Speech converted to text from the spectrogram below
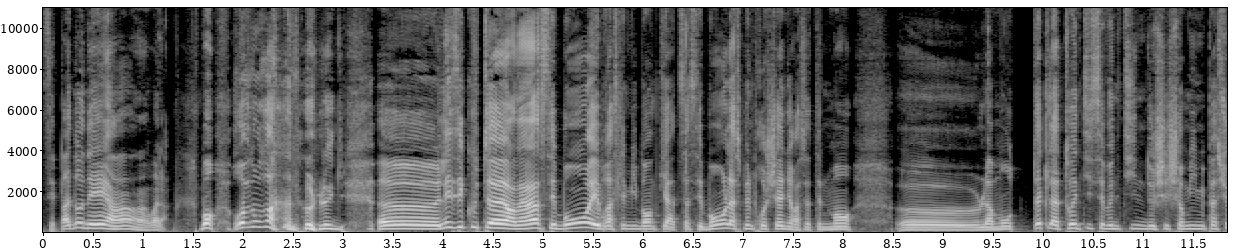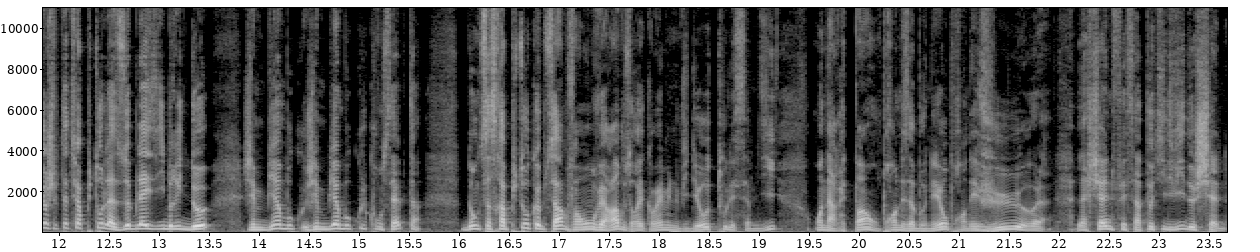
c'est pas donné. Hein. Voilà. Bon, revenons-en à nos euh, Les écouteurs, c'est bon. Et bracelet Mi Band 4, ça c'est bon. La semaine prochaine, il y aura certainement euh, la peut-être la 2017 de chez Xiaomi, mais pas sûr. Je vais peut-être faire plutôt la The Blaze Hybrid 2. J'aime bien beaucoup, j'aime bien beaucoup le concept. Donc ça sera plutôt comme ça. Enfin, on verra. Vous aurez quand même une vidéo tous les samedis. On n'arrête pas. On prend des abonnés, on prend des vues. Euh, voilà. La chaîne fait sa petite vie de chaîne.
